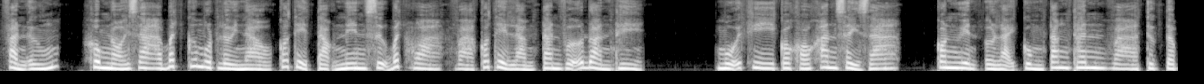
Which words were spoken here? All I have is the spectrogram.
phản ứng, không nói ra bất cứ một lời nào có thể tạo nên sự bất hòa và có thể làm tan vỡ đoàn thể. Mỗi khi có khó khăn xảy ra, con nguyện ở lại cùng tăng thân và thực tập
